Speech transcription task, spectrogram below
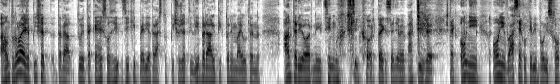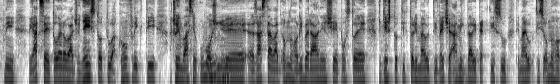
A on to normálne, že píše, teda tu je také heslo z Wikipedia, teraz tu píšu, že tí liberáli, tí, ktorí majú ten anteriórny cingulačný kortex, ja neviem aký, že, že tak oni, oni vlastne ako keby boli schopní viacej tolerovať, že neistotu a konflikty a čo im vlastne umožňuje mm-hmm. zastávať o mnoho liberálnejšie postoje, kdežto tí, ktorí majú tí väčšie amygdaly, tak tí sú, tí majú, tí sú o mnoho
